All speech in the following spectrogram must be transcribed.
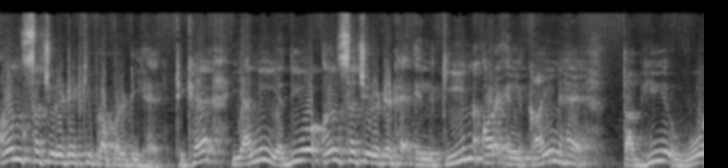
अनसेचुरेटेड की प्रॉपर्टी है। ठीक है? यानी यदि वो अनसेचुरेटेड है एल्कीन और एल्काइन है तभी वो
